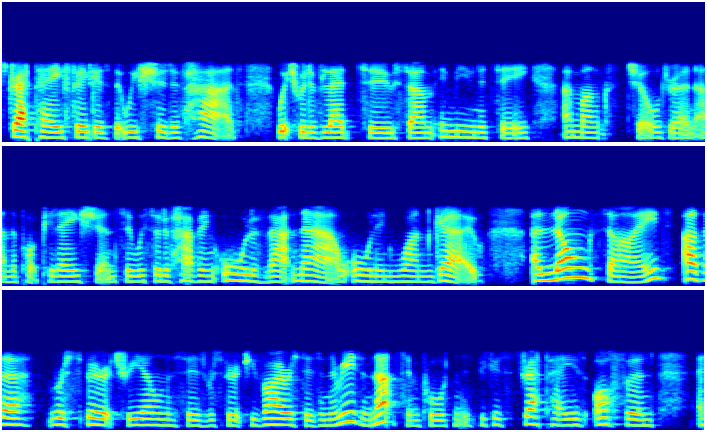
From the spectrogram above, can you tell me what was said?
strep A figures that we should have had, which would have led to some immunity amongst children and the population. So we're sort of having all of that now, all in one go alongside other respiratory illnesses, respiratory viruses. And the reason that's important is because strep A is often a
